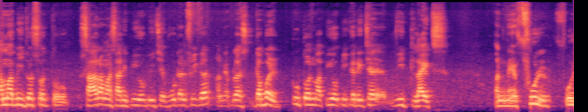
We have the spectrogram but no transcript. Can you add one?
આમાં બી જોશો તો સારામાં સારી પીઓપી છે વુડન ફિગર અને પ્લસ ડબલ ટુ ટોનમાં પીઓપી કરી છે વિથ લાઇટ્સ અને ફૂલ ફૂલ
